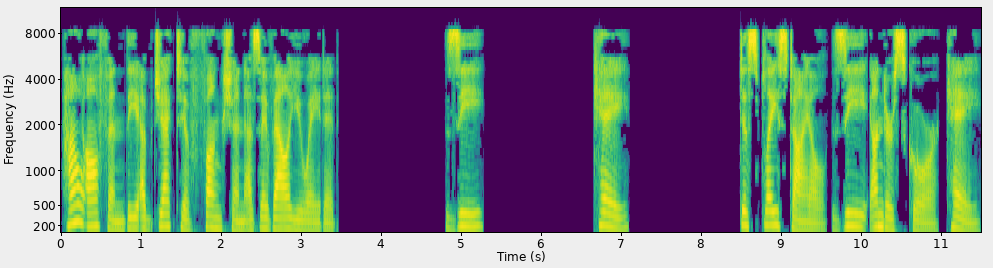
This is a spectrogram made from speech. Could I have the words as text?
how often the objective function is evaluated. z k display style z underscore k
